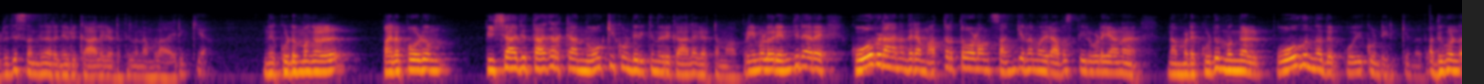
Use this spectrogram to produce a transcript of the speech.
പ്രതിസന്ധി നിറഞ്ഞൊരു കാലഘട്ടത്തിൽ നമ്മളായിരിക്കുക ഇന്ന് കുടുംബങ്ങൾ പലപ്പോഴും പിശാജ് തകർക്കാൻ നോക്കിക്കൊണ്ടിരിക്കുന്ന ഒരു കാലഘട്ടമാണ്. പ്രിയമുള്ളവർ എന്തിനേറെ കോവിഡ് അനന്തരം അത്രത്തോളം സങ്കീർണമായ ഒരു അവസ്ഥയിലൂടെയാണ് നമ്മുടെ കുടുംബങ്ങൾ പോകുന്നത് പോയിക്കൊണ്ടിരിക്കുന്നത്. അതുകൊണ്ട്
